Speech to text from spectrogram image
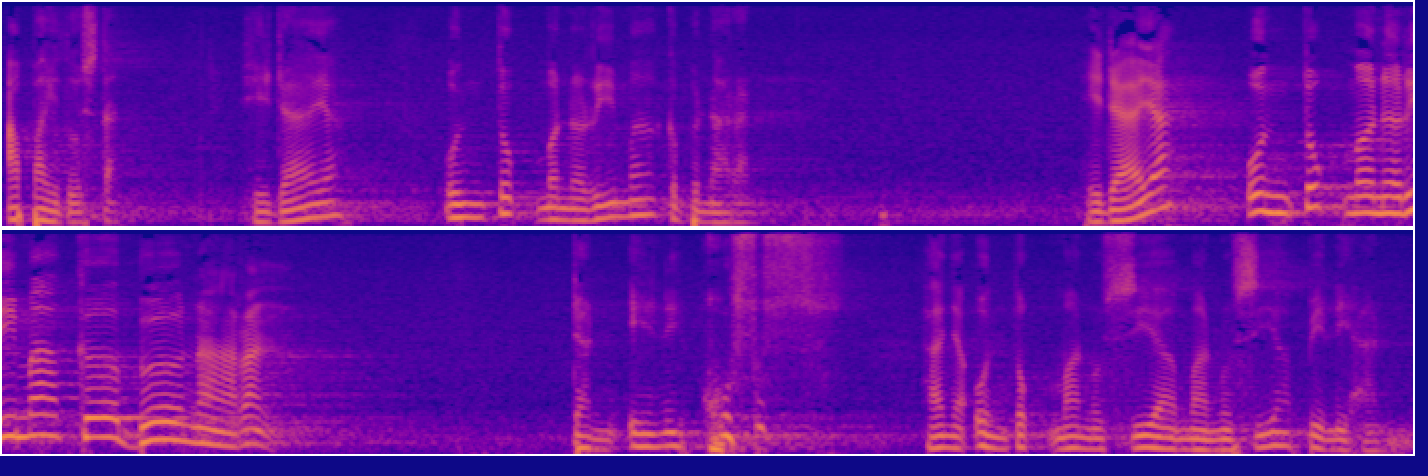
Apa itu Ustaz? Hidayah untuk menerima kebenaran. Hidayah untuk menerima kebenaran. Dan ini khusus hanya untuk manusia-manusia pilihan.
